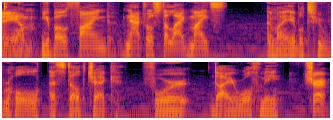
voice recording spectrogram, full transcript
Damn. You both find natural stalagmites. Am I able to roll a stealth check for direwolf me? Sure.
